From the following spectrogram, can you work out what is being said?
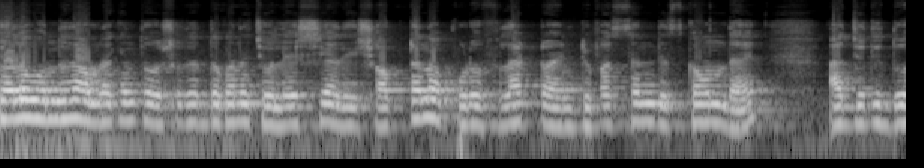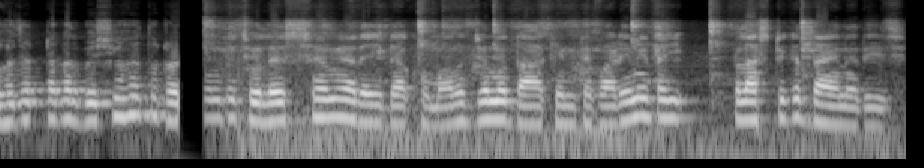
চলো বন্ধুরা, আমরা কিন্তু ওষুধের দোকানে চলে এসেছি আর এই শপটা না পুরো ফ্ল্যাট টোয়েন্টি পার্সেন্ট ডিসকাউন্ট দেয়। আর যদি দু হাজার টাকার বেশি হয় তো কিন্তু চলে এসেছি আমি আর এই দেখো মানুষ জন্য দা কিনতে পারিনি তাই প্লাস্টিকের দা এনে দিয়েছি।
